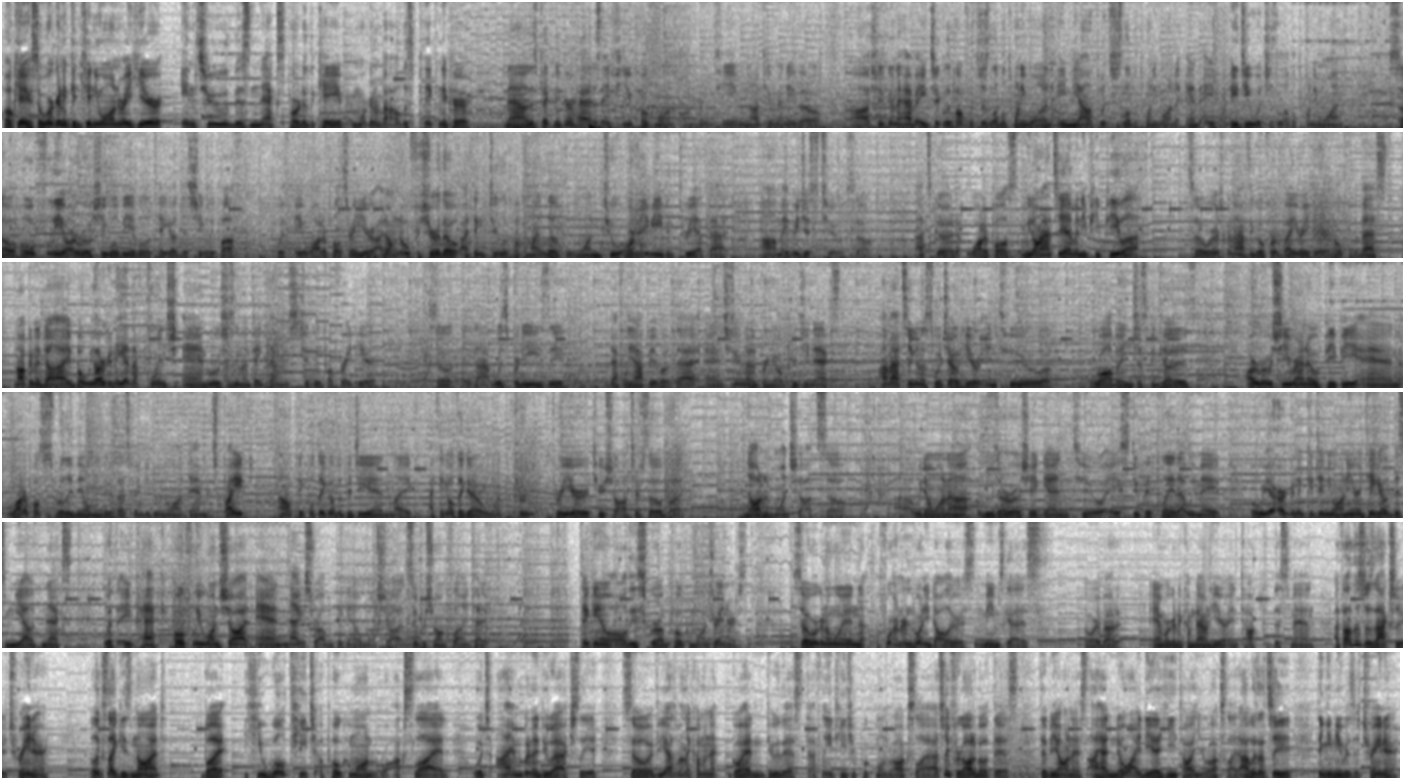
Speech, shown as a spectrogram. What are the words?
Okay, so we're gonna continue on right here into this next part of the cave, and we're gonna battle this Picnicker. Now, this Picnicker has a few Pokemon on her team, not too many though. Uh, she's gonna have a Jigglypuff, which is level 21, a Meowth, which is level 21, and a Pidgey, which is level 21. So hopefully our Roshi will be able to take out this Jigglypuff with a Water Pulse right here. I don't know for sure though. I think Jigglypuff might live one, two, or maybe even three at that. Uh, maybe just two, so that's good. Water Pulse. We don't actually have any PP left, so we're just going to have to go for a bite right here and hope for the best. Not going to die, but we are going to get the flinch, and Roshi is going to take down this Jigglypuff right here. So that was pretty easy. Definitely happy about that, and she's going to bring out Pidgey next. I'm actually going to switch out here into Robin just because our Roshi ran out of PP, and Water Pulse is really the only move that's going to be doing a lot of damage. Bite, I don't think we'll take out the Pidgey in, like, I think he'll take it out in three or two shots or so, but not in one shot, so... Uh, we don't want to lose our Roshi again to a stupid play that we made. But we are going to continue on here and take out this Meowth next with a peck. Hopefully one shot, and nice Robin taking out one shot. Super strong flying type taking out all these scrub Pokemon trainers. So we're gonna win $420 memes, guys. Don't worry about it. And we're gonna come down here and talk to this man. I thought this was actually a trainer. It looks like he's not, but he will teach a Pokemon Rock Slide, which I'm gonna do actually. So if you guys want to come and go ahead and do this, definitely teach your Pokemon Rock Slide. I actually forgot about this, to be honest. I had no idea he taught you Rock Slide. I was actually thinking he was a trainer.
